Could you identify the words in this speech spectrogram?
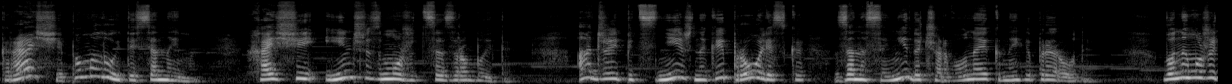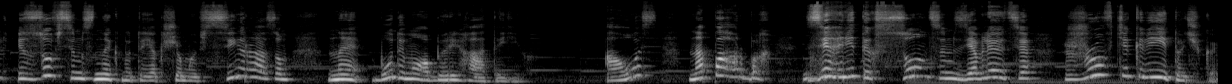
краще помилуйтеся ними. Хай ще й інші зможуть це зробити. Адже і підсніжники, і проліски занесені до Червоної книги природи. Вони можуть і зовсім зникнути, якщо ми всі разом не будемо оберігати їх. А ось на пагорбах, зігрітих сонцем, з'являються жовті квіточки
